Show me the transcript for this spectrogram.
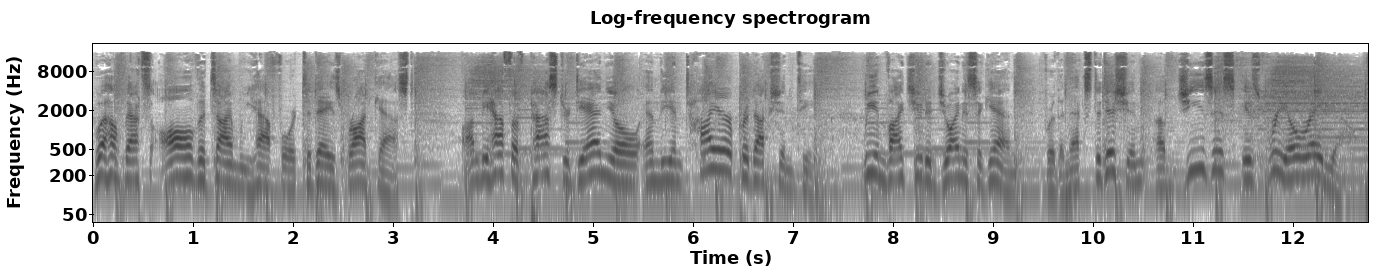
Well, that's all the time we have for today's broadcast. On behalf of Pastor Daniel and the entire production team, we invite you to join us again for the next edition of Jesus is Real Radio.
